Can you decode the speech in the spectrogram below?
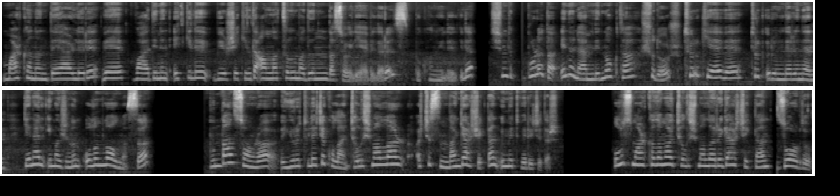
markanın değerleri ve vaadinin etkili bir şekilde anlatılmadığını da söyleyebiliriz bu konuyla ilgili. Şimdi burada en önemli nokta şudur. Türkiye ve Türk ürünlerinin genel imajının olumlu olması bundan sonra yürütülecek olan çalışmalar açısından gerçekten ümit vericidir. Ulus markalama çalışmaları gerçekten zordur.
